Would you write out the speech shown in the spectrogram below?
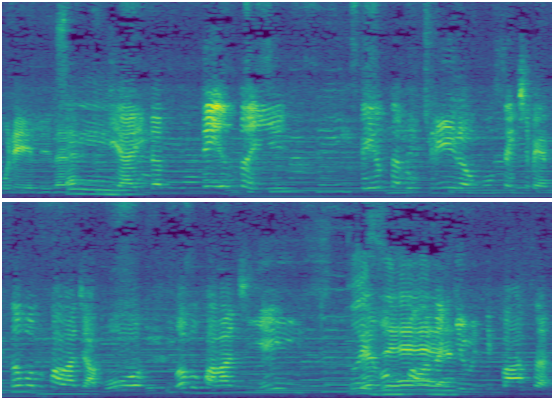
por ele, né? Sim. E ainda tenta ir, tenta nutrir algum sentimento. Então vamos falar de amor, vamos falar de ex, Pois né? vamos é. falar daquilo que passa,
